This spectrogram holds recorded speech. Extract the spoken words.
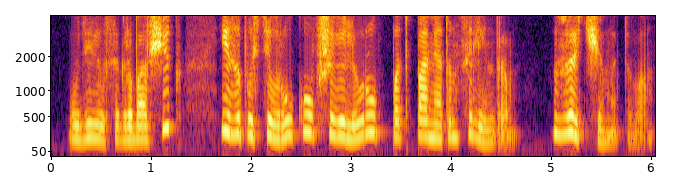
— удивился гробовщик и запустил руку в шевелюру под помятым цилиндром. «Зачем это вам?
